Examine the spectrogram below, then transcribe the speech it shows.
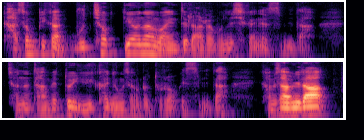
가성비가 무척 뛰어난 와인들을 알아보는 시간이었습니다. 저는 다음에 또 유익한 영상으로 돌아오겠습니다. 감사합니다.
